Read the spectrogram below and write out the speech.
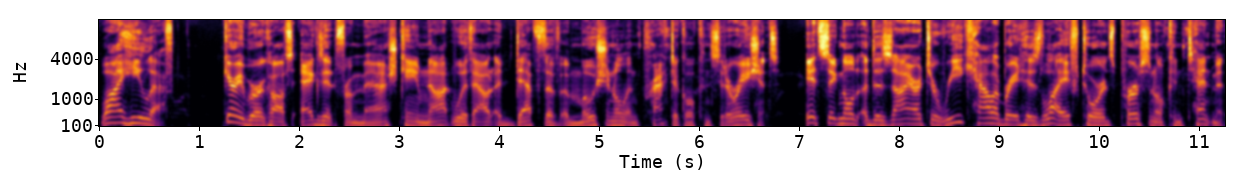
Why he left. Gary Burghoff's exit from MASH came not without a depth of emotional and practical considerations. It signaled a desire to recalibrate his life towards personal contentment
